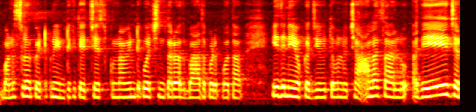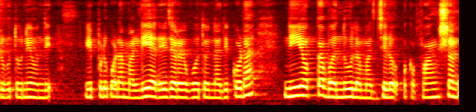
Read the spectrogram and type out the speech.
మనసులో పెట్టుకుని ఇంటికి తెచ్చేసుకున్నావు ఇంటికి వచ్చిన తర్వాత బాధపడిపోతావు. ఇది నీ యొక్క జీవితంలో చాలాసార్లు అదే జరుగుతూనే ఉంది. ఇప్పుడు కూడా మళ్ళీ అదే జరగబోతుంది. అది కూడా నీ యొక్క బంధువుల మధ్యలో ఒక ఫంక్షన్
